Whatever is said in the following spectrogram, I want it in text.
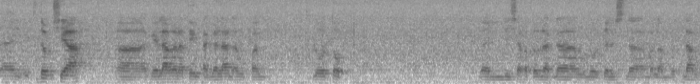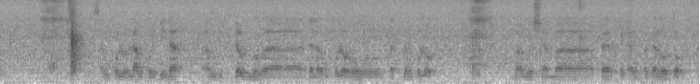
Dahil itlog siya, ah, kailangan natin tagalan ang pagluto. Dahil hindi siya katulad ng noodles na malambot lang. Isang kulo lang pwede na. Ang itlog mga dalawang kulo o tatlong kulo bago siya ma-perfect ang pagkaluto.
